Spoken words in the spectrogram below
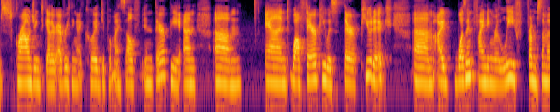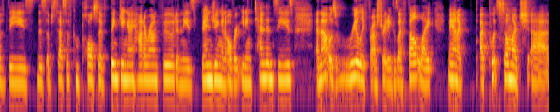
scrounging together everything I could to put myself in therapy. And, um, and while therapy was therapeutic, um, I wasn't finding relief from some of these this obsessive compulsive thinking I had around food and these binging and overeating tendencies. And that was really frustrating because I felt like, man, I I put so much uh,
